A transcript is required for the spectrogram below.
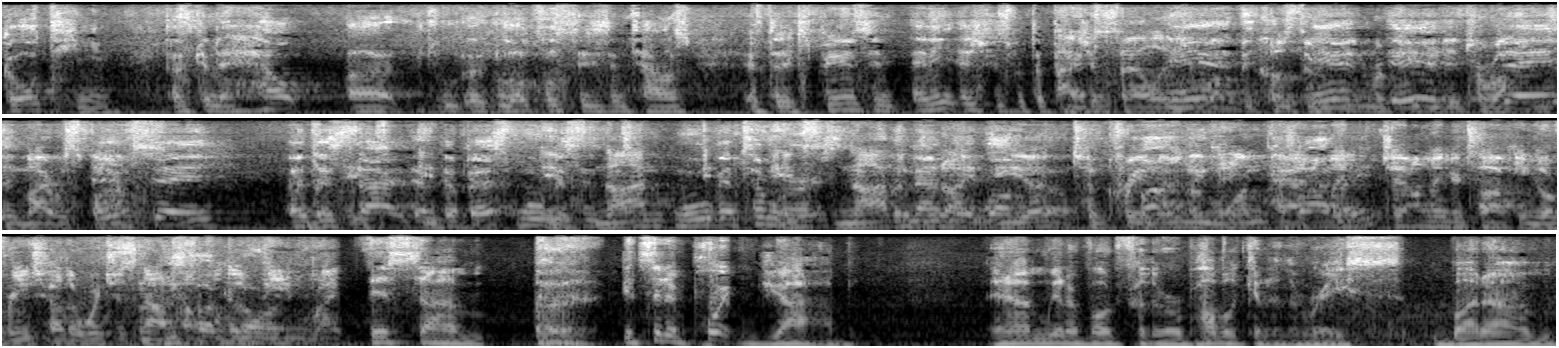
go team that's going to help uh, lo- local cities and towns if they're experiencing any issues with the I pension. shall interrupt And- because there have been repeated interruptions they- in my response. If they uh, decide that the best move it's is not, to move into MERS, It's not a good idea welcome to create only Okay, one pathway. Gentlemen, gentlemen, you're talking over each other, which is not He's helpful to people. me. Right. This um, it's an important job, and I'm going to vote for the Republican in the race. But um,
